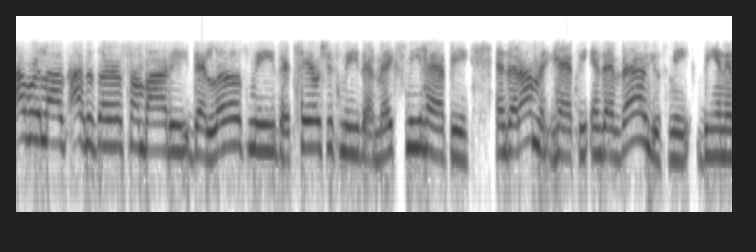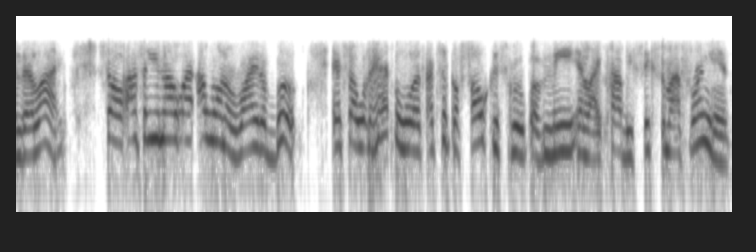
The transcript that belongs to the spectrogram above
I realized I deserve somebody that loves me, that cherishes me, that makes me happy, and that I make happy, and that values me being in their life. So I said, you know what? I want to write a book. And so what happened was I took a focus group of me and like probably six of my friends,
